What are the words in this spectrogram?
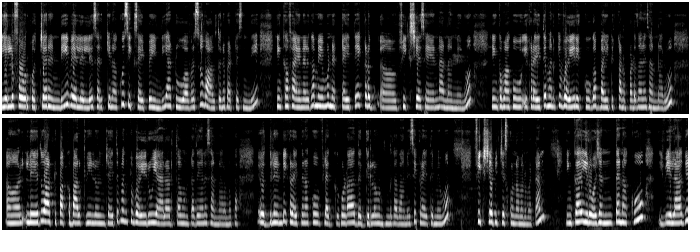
వీళ్ళు ఫోర్కి వచ్చారండి. వీళ్ళు వెళ్ళేసరికి నాకు సిక్స్ అయిపోయింది. ఆ టూ అవర్స్ వాళ్ళతోనే పట్టేసింది. ఇంకా ఫైనల్గా మేము నెట్ అయితే ఇక్కడ ఫిక్స్ చేసేయండి అన్నాను నేను. ఇంకా మాకు ఇక్కడైతే మనకి వైర్ ఎక్కువగా బయటకు కనపడదు అనేసి అన్నారు లేదు అటు పక్క బాల్కనీలో నుంచి అయితే మనకి వైరు ఏలాడుతూ ఉంటుంది అనేసి అన్నారు అనమాట వద్దులేండి ఇక్కడైతే నాకు ఫ్లగ్ కూడా దగ్గరలో ఉంటుంది కదా అనేసి ఇక్కడైతే మేము ఫిక్స్ చేపించేసుకున్నాం అనమాట ఇంకా ఈ రోజంతా నాకు ఇలాగే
